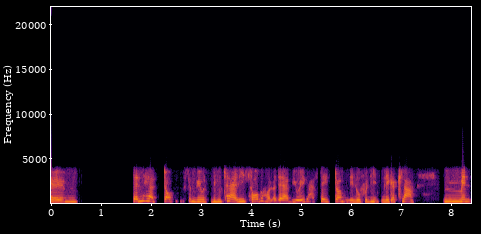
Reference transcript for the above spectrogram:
øh, den her dom, som vi jo vi tager lige et forbehold, og det er, at vi jo ikke har set dommen endnu, fordi den ikke er klar. Men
